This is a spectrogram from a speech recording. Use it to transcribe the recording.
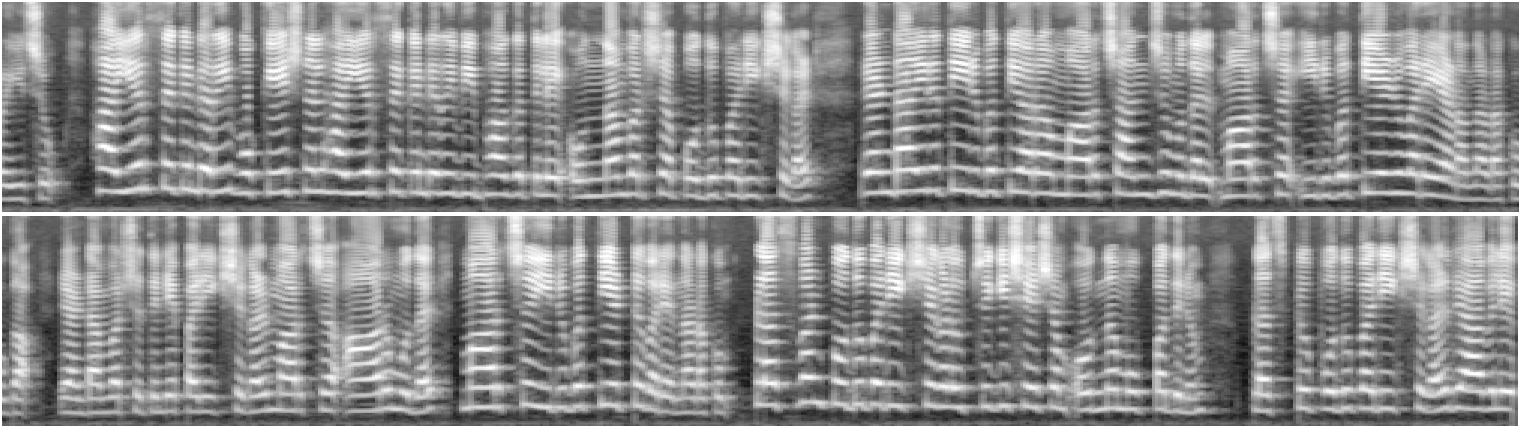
അറിയിച്ചു. Higher secondary vocational higher secondary വിഭാഗത്തിലെ ഒന്നാം വർഷ പൊതുപരീക്ഷകൾ രണ്ടായിരത്തി ഇരുപത്തിയാറ് മാർച്ച് അഞ്ച് മുതൽ മാർച്ച് ഇരുപത്തിയേഴ് വരെയാണ് നടക്കുക. രണ്ടാം വർഷത്തിന്റെ പരീക്ഷകൾ മാർച്ച് ആറ് മുതൽ മാർച്ച് ഇരുപത്തിയെട്ട് വരെ നടക്കും. പ്ലസ് വൺ പൊതുപരീക്ഷകൾ ഉച്ചയ്ക്ക് ശേഷം ഒന്ന് മുപ്പതിനും പ്ലസ് ടു പൊതുപരീക്ഷകൾ രാവിലെ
